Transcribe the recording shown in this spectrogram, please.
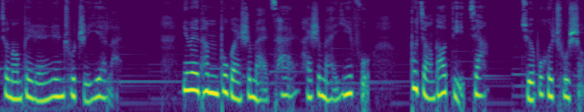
就能被人认出职业来，因为他们不管是买菜还是买衣服，不讲到底价，绝不会出手。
